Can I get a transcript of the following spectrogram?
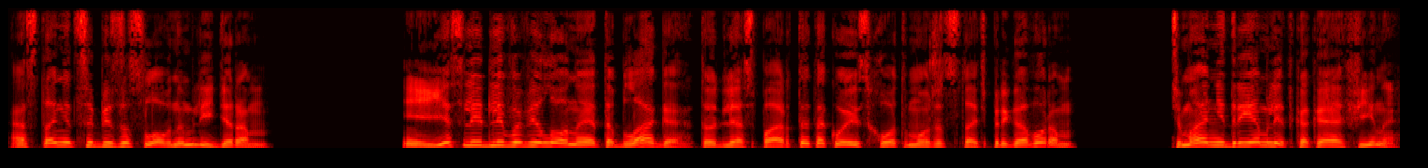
останется безусловным лидером. И если для Вавилона это благо, то для Спарты такой исход может стать приговором. Тьма не дремлет, как и Афины.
